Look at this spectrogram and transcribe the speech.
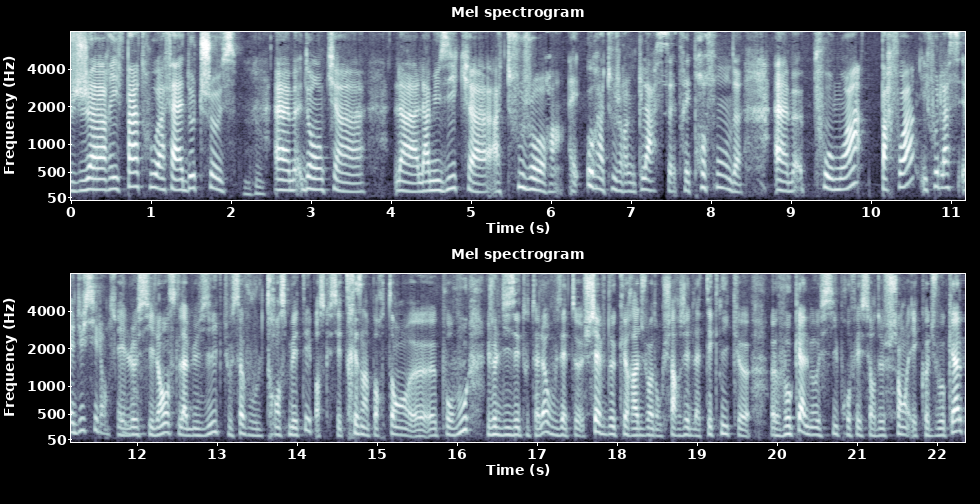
j'arrive pas trop à faire d'autres choses. Mhm. donc. La, musique a toujours et aura toujours une place très profonde pour moi parfois, il faut de du silence. Et le silence, la musique, tout ça, vous le transmettez parce que c'est très important euh, pour vous. Je le disais tout à l'heure, vous êtes chef de chœur adjoint, donc chargé de la technique euh, vocale, mais aussi professeur de chant et coach vocal.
